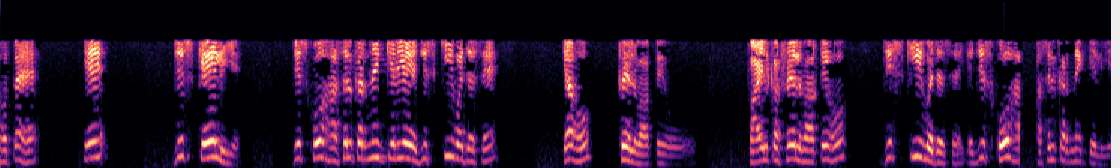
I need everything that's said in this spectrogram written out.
ہوتا ہے؟ کہ جس کے لیے، جس کو حاصل کرنے کے لیے جس کی وجہ سے کیا ہو؟ فیل واقع ہو۔ فائل کا فیل واقع ہو جس کی وجہ سے یا جس کو حاصل کرنے کے لیے۔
